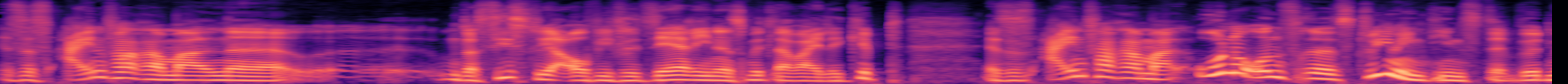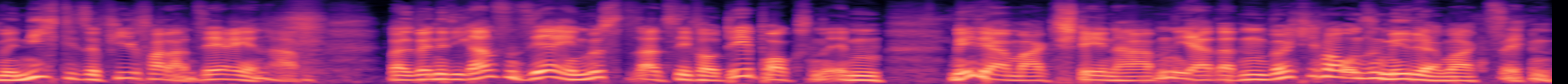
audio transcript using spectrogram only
es ist einfacher mal eine, und das siehst du ja auch, wie viele Serien es mittlerweile gibt. Es ist einfacher mal, ohne unsere Streaming-Dienste würden wir nicht diese Vielfalt an Serien haben. Weil wenn du die ganzen Serien müsstest als DVD-Boxen im Mediamarkt stehen haben, ja, dann möchte ich mal unseren Mediamarkt sehen.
